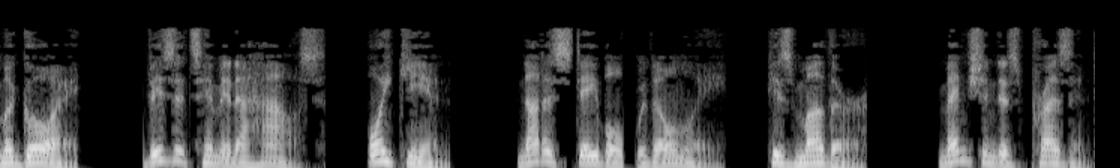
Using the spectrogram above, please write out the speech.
magoi, visits him in a house oikion, not a stable, with only his mother mentioned as present.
